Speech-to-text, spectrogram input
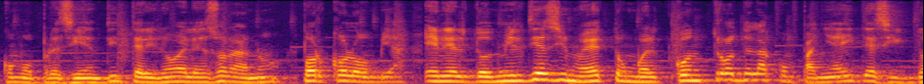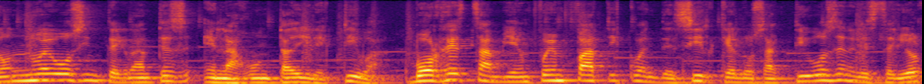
como presidente interino venezolano por Colombia, en el 2019 tomó el control de la compañía y designó nuevos integrantes en la junta directiva. Borges también fue enfático en decir que los activos en el exterior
